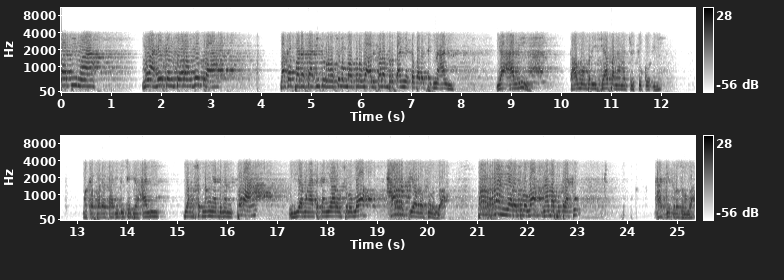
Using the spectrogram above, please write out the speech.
Fatimah melahirkan seorang putra, maka pada saat itu Rasulullah SAW bertanya kepada Sayyidina Ali, Ya Ali, kau mau beri siapa nama cucuku ini? Maka pada saat itu Sayyidina Ali yang senangnya dengan perang, dia mengatakan, Ya Rasulullah, harb ya Rasulullah. Perang ya Rasulullah, nama putraku. Kaget Rasulullah.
